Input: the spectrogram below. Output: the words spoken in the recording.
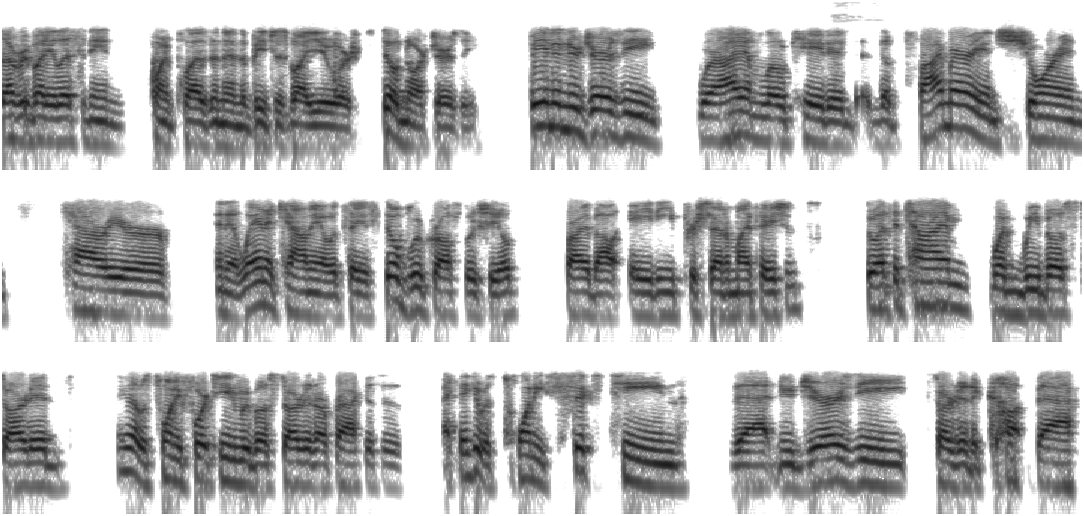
So everybody listening, Point Pleasant and the beaches by you are still North Jersey. Being in New Jersey, where I am located, the primary insurance carrier in Atlantic County, I would say, is still Blue Cross Blue Shield, probably about 80% of my patients. So at the time when we both started, I think that was 2014, we both started our practices. I think it was 2016 that New Jersey started to cut back,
